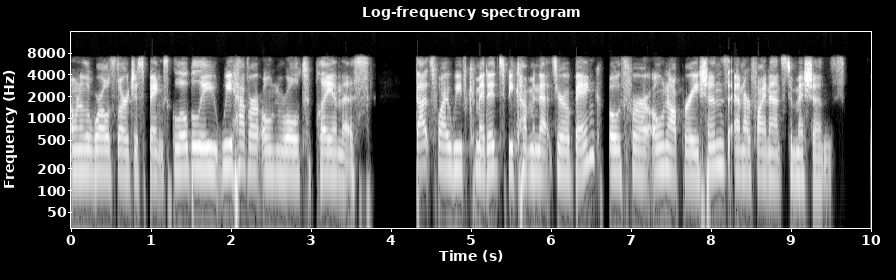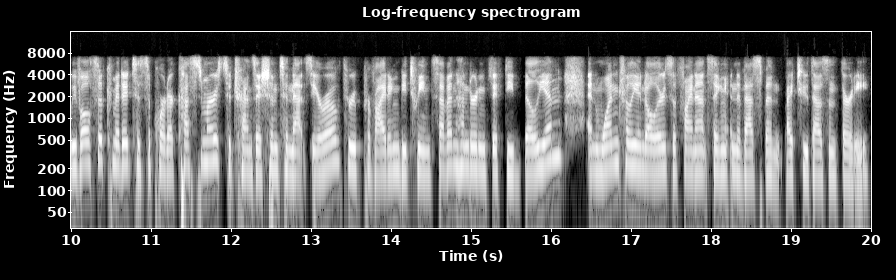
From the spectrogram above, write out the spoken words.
and one of the world's largest banks globally, we have our own role to play in this. That's why we've committed to become a net zero bank, both for our own operations and our financed emissions. We've also committed to support our customers to transition to net zero through providing between 750 billion and $1 trillion of financing and investment by 2030.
